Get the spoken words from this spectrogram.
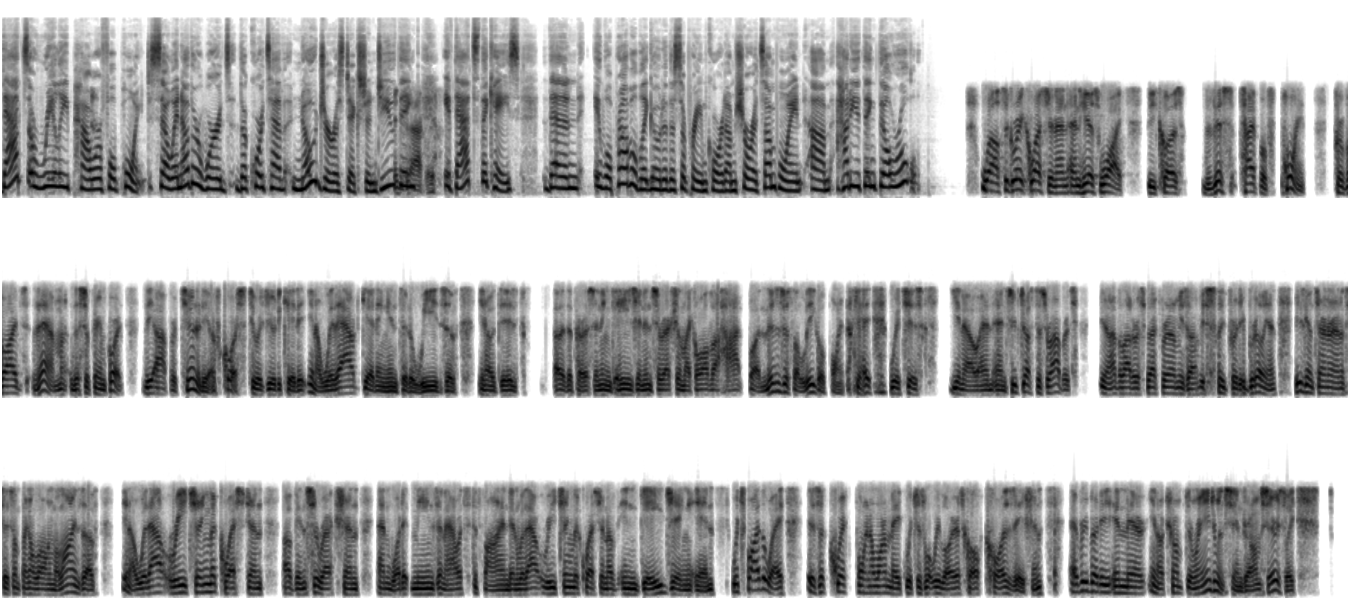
That's a really powerful point. So, in other words, the courts have no jurisdiction. Do you exactly. think if that's the case, then it will probably go to the Supreme Court, I'm sure, at some point? Um, how do you think they'll rule? Well, it's a great question, and and here's why: because this type of point provides them, the Supreme Court, the opportunity, of course, to adjudicate it, you know, without getting into the weeds of, you know, did uh, the person engage in insurrection, like all the hot button. This is just a legal point, okay, which is, you know, and and Chief Justice Roberts you know, I have a lot of respect for him. He's obviously pretty brilliant. He's going to turn around and say something along the lines of, you know, without reaching the question of insurrection and what it means and how it's defined, and without reaching the question of engaging in, which, by the way, is a quick point I want to make, which is what we lawyers call causation. Everybody in their, you know, Trump derangement syndrome, seriously,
